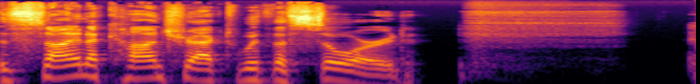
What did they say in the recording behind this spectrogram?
sign a contract with a sword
